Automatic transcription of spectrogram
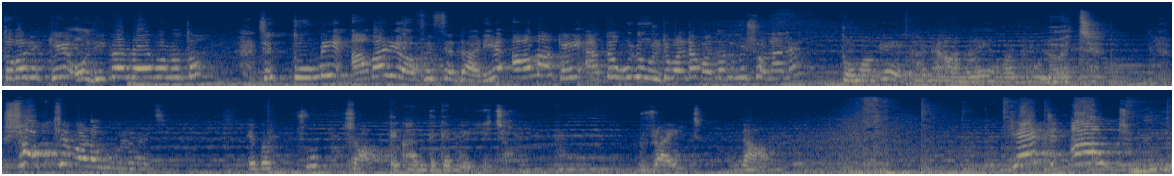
তোমাকে কে অধিকার দেয় বলো তো? যে তুমি আমারই অফিসে দাঁড়িয়ে আমাকে এতগুলো উল্টোপাল্টা কথা তুমি শোনালে? তোমাকে এখানে আনাই আমার ভুল হয়েছে। সবচেয়ে বড় ভুল হয়েছে। এবার চুপচাপ এখান থেকে বেরিয়ে যাও। Right now get out Neel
